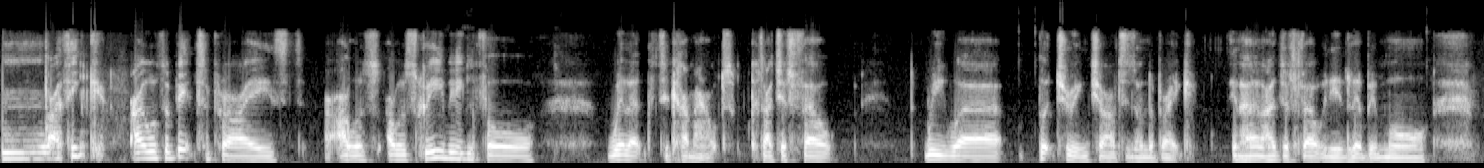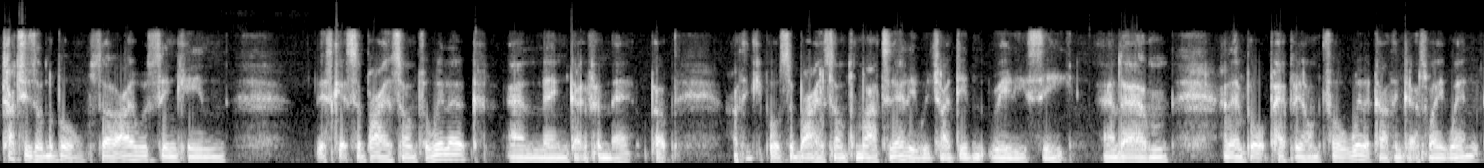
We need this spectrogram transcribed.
Mm, I think I was a bit surprised. I was I was screaming for Willock to come out because I just felt we were butchering chances on the break. You know, and I just felt we needed a little bit more touches on the ball. So I was thinking, let's get Ceballos on for Willock and then go from there. But I think he brought Ceballos on for Martinelli, which I didn't really see. And um, and then brought Pepe on for Willock. I think that's where he went.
